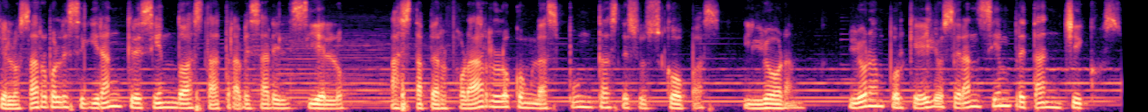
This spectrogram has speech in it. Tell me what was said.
que los árboles seguirán creciendo hasta atravesar el cielo, hasta perforarlo con las puntas de sus copas, y lloran. Lloran porque ellos serán siempre tan chicos,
